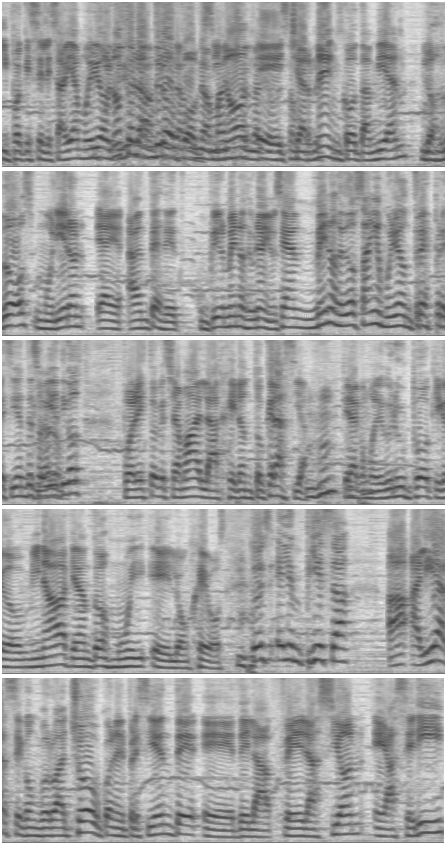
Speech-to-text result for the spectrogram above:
y porque se les había morido no solo una- Andropov, una- una mancha sino eh, Chernenko también. Los dos murieron eh, antes de cumplir menos de un año. O sea, en menos de dos años murieron tres presidentes Claro. soviéticos por esto que se llamaba la gerontocracia, que era como el grupo que dominaba, que eran todos muy eh, longevos. Entonces él empieza a aliarse con Gorbachev, con el presidente eh, de la Federación eh, Azerí,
